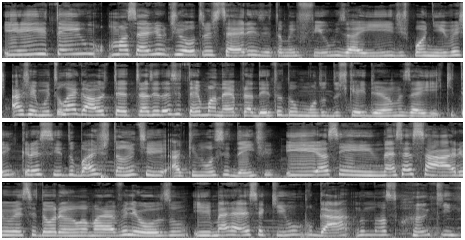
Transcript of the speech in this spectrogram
E tem uma série de outras séries e também filmes aí disponíveis. Achei muito legal ter trazido esse tema, né, pra dentro do mundo dos K-dramas aí, que tem crescido bastante aqui no ocidente. E, assim, necessário esse dorama maravilhoso e merece aqui um lugar no nosso ranking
